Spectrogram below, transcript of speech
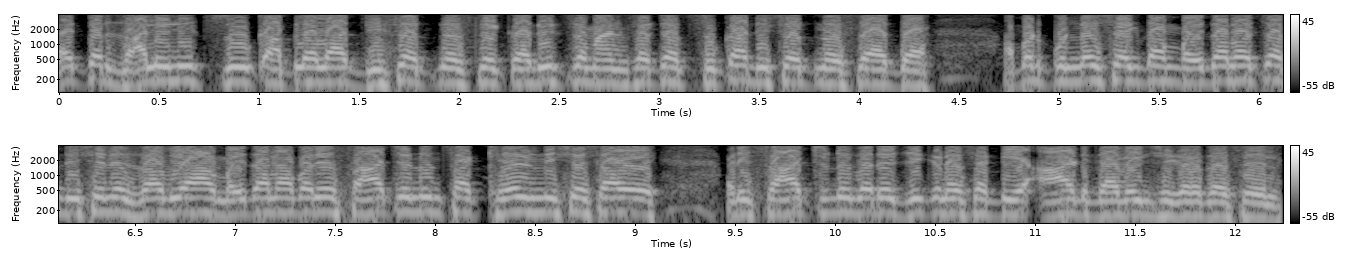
नाहीतर झालेली चूक आपल्याला दिसत नसते कधीच माणसाच्या चुका दिसत नसतात. आपण पुन्हा एकदा मैदानाच्या दिशेने जाऊया. मैदानामध्ये सहा चेंडूंचा खेळ निशेष आहे. आणि सहा चेंडूमध्ये जिंकण्यासाठी आठ धाव्यांची गरज असेल.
